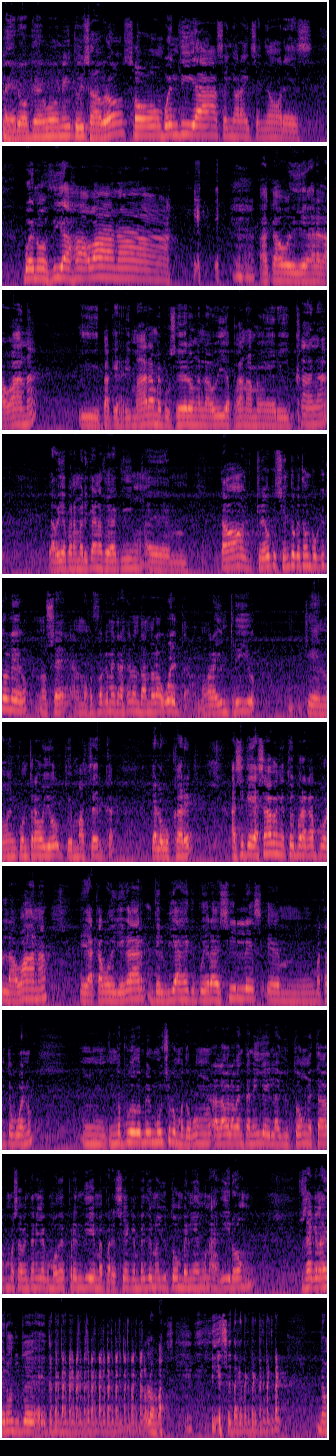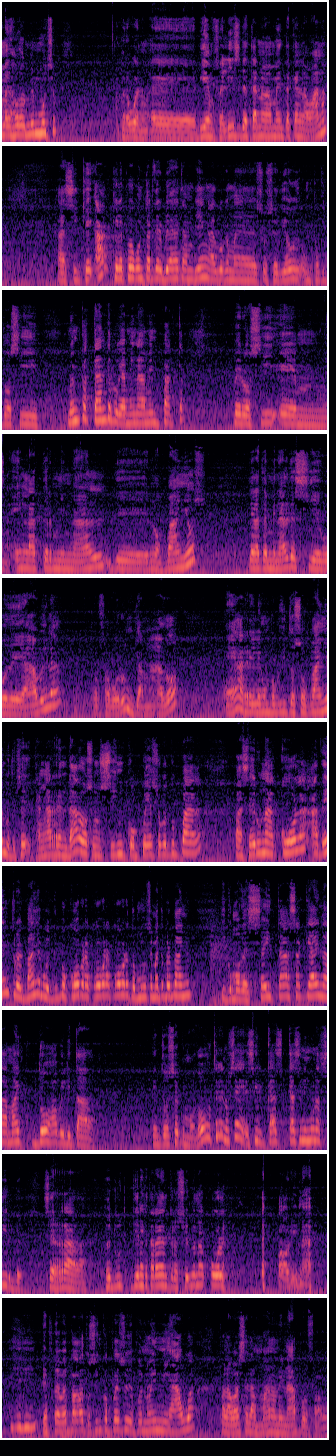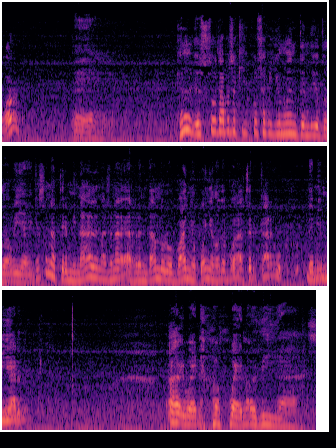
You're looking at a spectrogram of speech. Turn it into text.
Pero qué bonito y sabroso. Buen día, señoras y señores. Buenos días, Habana. Acabo de llegar a La Habana y para que rimara me pusieron en la Villa Panamericana. La Villa Panamericana, estoy aquí. Eh, estaba, creo que siento que está un poquito lejos, no sé, a lo mejor fue que me trajeron dando la vuelta. A lo mejor hay un trillo que no he encontrado yo, que es más cerca, ya lo buscaré. Así que ya saben, estoy por acá por La Habana. Eh, acabo de llegar del viaje que pudiera decirles, eh, bastante bueno. Mm, no pude dormir mucho porque me tocó al lado de la ventanilla y la Yutón estaba como esa ventanilla como desprendida y me parecía que en vez de una Yutón venía en una Girón. O sea que la Girón. Y ese no me dejó dormir mucho. Pero bueno, eh, bien, feliz de estar nuevamente acá en La Habana. Así que, ah, que les puedo contar del viaje también, algo que me sucedió un poquito así, no impactante, porque a mí nada me impacta, pero sí em, en la terminal de en los baños de la terminal de Ciego de Ávila, por favor, un llamado, eh, arreglen un poquito esos baños, porque están arrendados, son cinco pesos que tú pagas para hacer una cola adentro del baño, porque el tipo cobra, cobra, cobra, todo el mundo se mete por el baño, y como de seis tazas que hay, nada más hay dos habilitadas. Entonces, como dos o tres, no sé, es decir, casi, casi ninguna sirve cerrada. Entonces tú tienes que estar adentro haciendo una cola para orinar. Después de haber pagado tus cinco pesos y después no hay ni agua para lavarse las manos ni nada, por favor. Eh, eso da aquí cosas que yo no he entendido todavía. ¿Qué hacen las terminales nacionales arrendando los baños, coño? No te puedes hacer cargo de mi mierda. Ay, bueno, buenos días.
